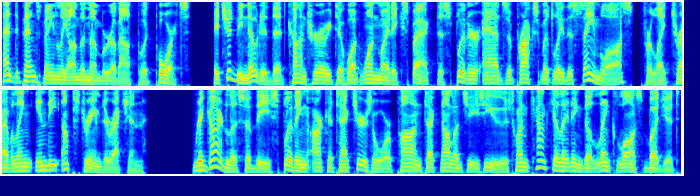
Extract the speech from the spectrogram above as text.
and depends mainly on the number of output ports. It should be noted that contrary to what one might expect, the splitter adds approximately the same loss for light traveling in the upstream direction. Regardless of the splitting architectures or PON technologies used when calculating the link loss budget,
